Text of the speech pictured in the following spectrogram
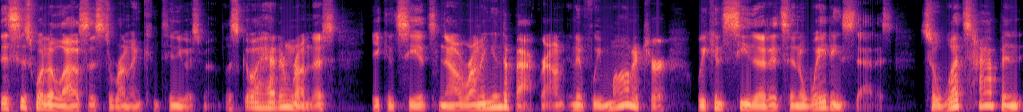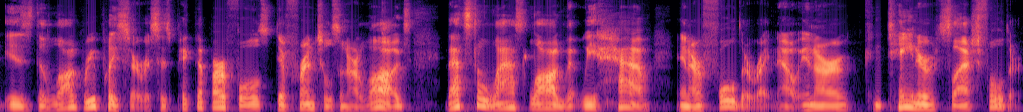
This is what allows us to run in continuous mode. Let's go ahead and run this. You can see it's now running in the background. And if we monitor, we can see that it's in a waiting status. So what's happened is the log replay service has picked up our fulls, differentials, and our logs. That's the last log that we have in our folder right now, in our container slash folder.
